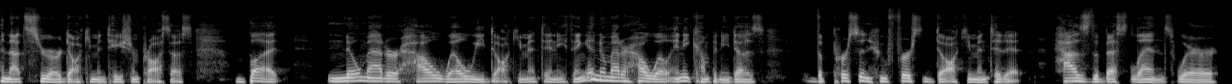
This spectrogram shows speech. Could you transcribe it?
And that's through our documentation process. But no matter how well we document anything, and no matter how well any company does, the person who first documented it has the best lens where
